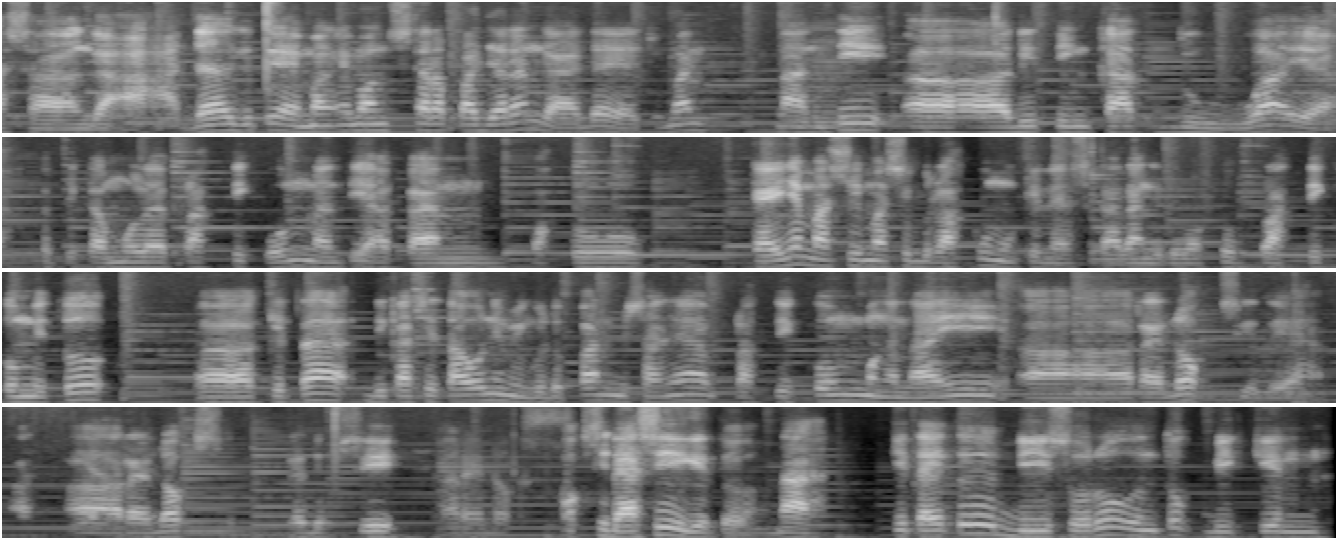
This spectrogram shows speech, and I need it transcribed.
asa nggak ada gitu ya? Emang emang secara pelajaran nggak ada ya? Cuman nanti uh, di tingkat dua ya ketika mulai praktikum nanti akan waktu kayaknya masih masih berlaku mungkin ya sekarang gitu. Waktu praktikum itu uh, kita dikasih tahu nih minggu depan misalnya praktikum mengenai uh, redox gitu ya, uh, redox reduksi Redox. oksidasi gitu. Nah kita itu disuruh untuk bikin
